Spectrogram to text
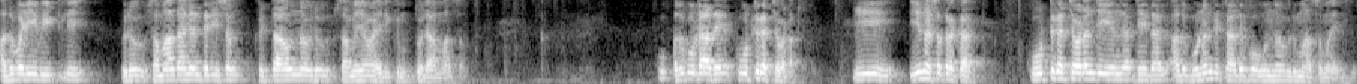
അതുവഴി വീട്ടിൽ ഒരു സമാധാന അന്തരീക്ഷം കിട്ടാവുന്ന ഒരു സമയമായിരിക്കും തുലാമാസം അതുകൂടാതെ കൂട്ടുകച്ചവടം. ഈ ഈ നക്ഷത്രക്കാർ കൂട്ടുകച്ചവടം ചെയ്യുന്ന ചെയ്താൽ അത് ഗുണം കിട്ടാതെ പോകുന്ന ഒരു മാസമായിരിക്കും.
